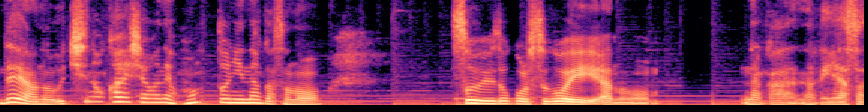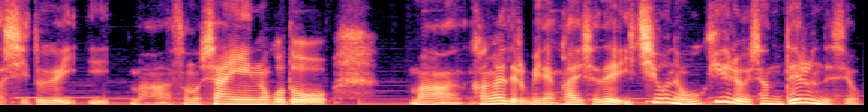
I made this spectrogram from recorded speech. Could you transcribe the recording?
で、あの、うちの会社はね、本当になんかその、そういうところすごい、あの、なんか、なんか優しいというか、まあ、その社員のことを、まあ、考えてるみたいな会社で、一応ね、お給料ちゃんと出るんですよ。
